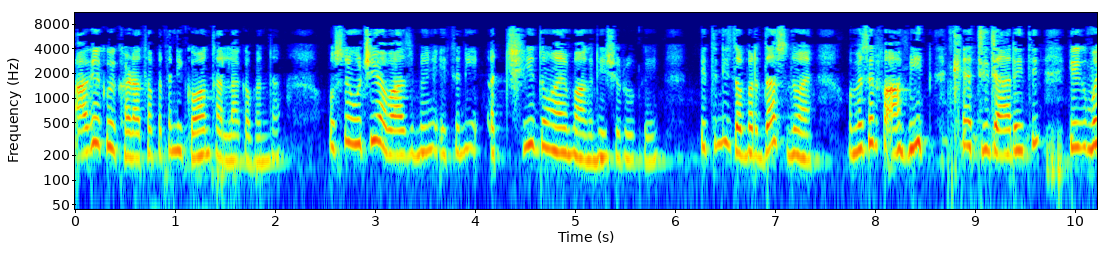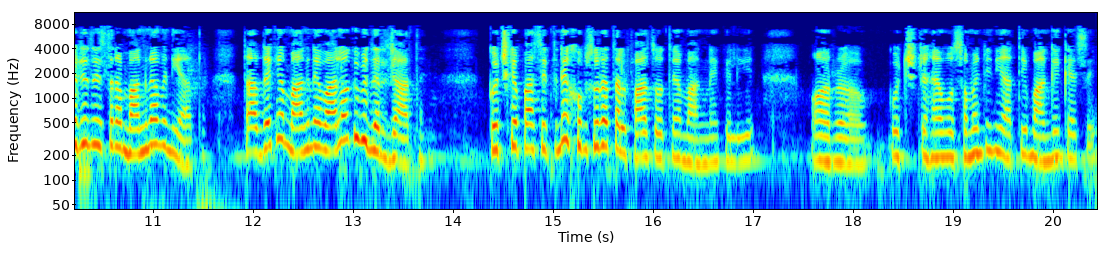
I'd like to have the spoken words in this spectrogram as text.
آگے کوئی کھڑا تھا پتا نہیں کون تھا، اللہ کا بندہ۔ اس نے اونچی آواز میں اتنی اچھی دعائیں مانگنی شروع کی، اتنی زبردست دعائیں۔ اور میں صرف آمین کہتی جا رہی تھی کیونکہ مجھے تو اس طرح مانگنا بھی نہیں آتا۔ تو آپ دیکھیں، مانگنے والوں کے بھی درجات ہیں۔ کچھ کے پاس اتنے خوبصورت الفاظ ہوتے ہیں مانگنے کے لیے، اور کچھ جو ہے وہ سمجھ ہی نہیں آتی مانگے کیسے؟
